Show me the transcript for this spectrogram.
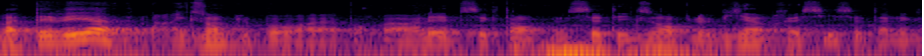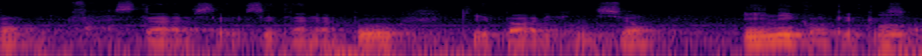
La TVA, par exemple, pour, euh, pour parler de cet, cet exemple bien précis, c'est un exemple, enfin, c'est un, un, impôt qui est par définition unique en quelque sorte.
